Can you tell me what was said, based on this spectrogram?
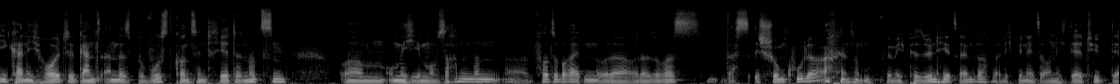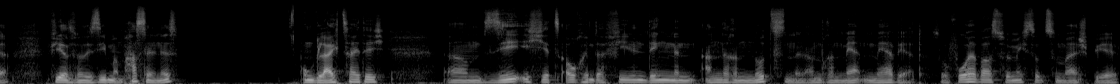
Die kann ich heute ganz anders bewusst konzentrierter nutzen um, ähm, um mich eben auf Sachen dann äh, vorzubereiten oder, oder sowas. Das ist schon cooler. Also für mich persönlich jetzt einfach, weil ich bin jetzt auch nicht der Typ, der 24-7 am Hasseln ist. Und gleichzeitig ähm, sehe ich jetzt auch hinter vielen Dingen einen anderen Nutzen, einen anderen Mehr Mehrwert. So vorher war es für mich so zum Beispiel,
